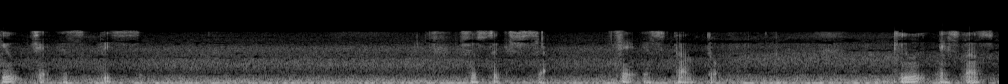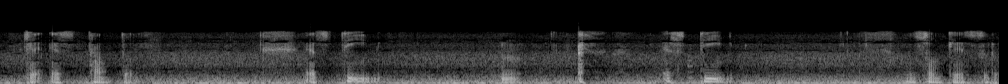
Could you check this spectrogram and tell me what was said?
Q チェエスティス。出席者。che estanto kiu estas ĉe estantoj estimi mm. estimi. Un sonchestro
